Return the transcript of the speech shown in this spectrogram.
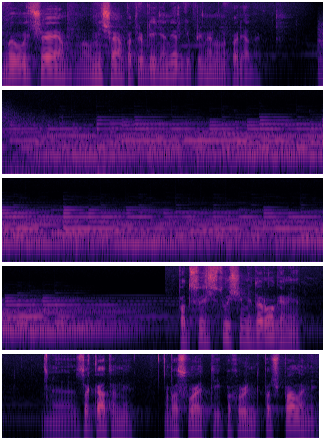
мы улучшаем, уменьшаем потребление энергии примерно на порядок. Под существующими дорогами, э, закатаны в асфальт и похоронены под шпалами,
